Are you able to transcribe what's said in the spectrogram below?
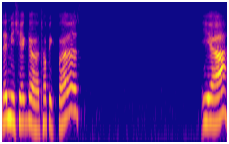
let me check the topic first yeah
